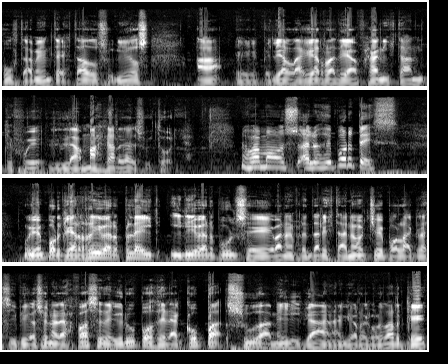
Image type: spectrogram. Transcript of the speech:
justamente a Estados Unidos a eh, pelear la guerra de Afganistán, que fue la más larga de su historia. Nos vamos a los deportes. Muy bien, porque River Plate y Liverpool se van a enfrentar esta noche por la clasificación a la fase de grupos de la Copa Sudamericana. Hay que recordar que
